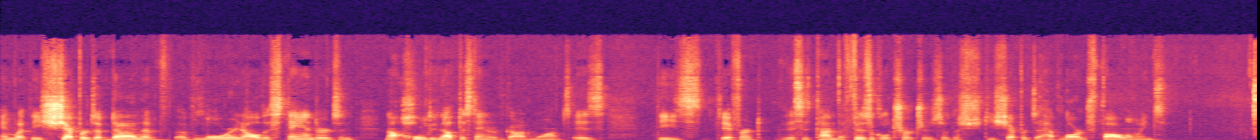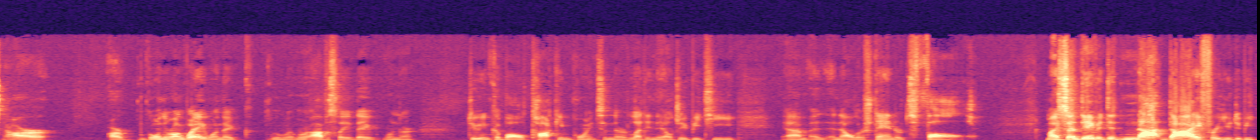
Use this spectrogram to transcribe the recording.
And what these shepherds have done of, of lowering all the standards and not holding up the standard of God wants is these different, this is time the physical churches or the, shepherds that have large followings are are going the wrong way when they when, obviously they when they're doing cabal talking points and they're letting the LGBT um, and, and all their standards fall. My son David did not die for you to be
